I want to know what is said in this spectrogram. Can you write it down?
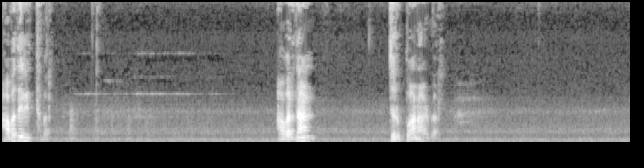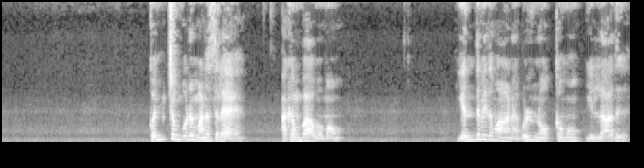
அவதரித்தவர். அவர்தான் திருப்பானாழ்வர். கொஞ்சம் கூட மனசில் அகம்பாவமோ எந்த விதமான உள்நோக்கமோ இல்லாது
